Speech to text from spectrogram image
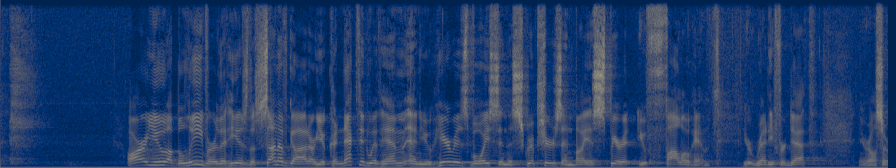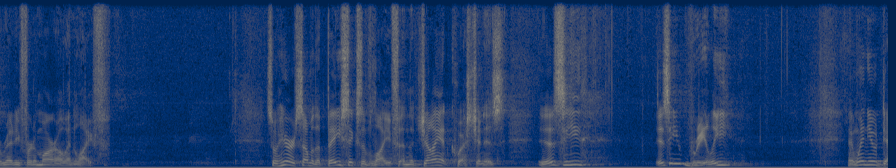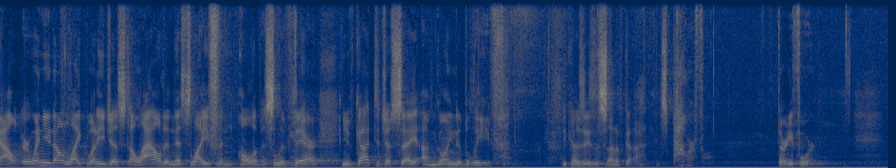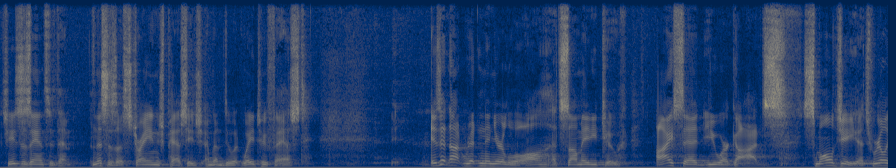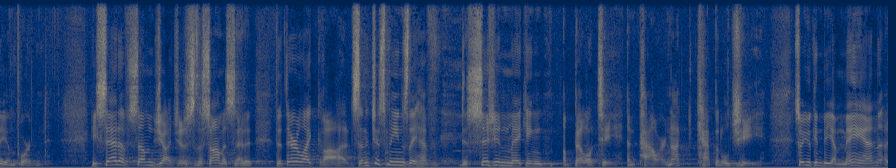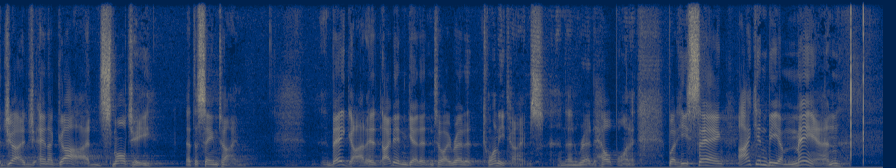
Are you a believer that He is the Son of God? Are you connected with Him and you hear His voice in the Scriptures and by His Spirit you follow Him? You're ready for death. You're also ready for tomorrow in life. So here are some of the basics of life, and the giant question is is he is he really? And when you doubt or when you don't like what he just allowed in this life, and all of us live there, you've got to just say, I'm going to believe because he's the Son of God. He's powerful. 34. Jesus answered them, and this is a strange passage. I'm going to do it way too fast. Is it not written in your law, at Psalm 82, I said you are gods? Small g, that's really important. He said of some judges, the psalmist said it, that they're like gods. And it just means they have decision making ability and power, not capital G. So you can be a man, a judge, and a god, small g, at the same time. They got it. I didn't get it until I read it 20 times and then read help on it. But he's saying, I can be a man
